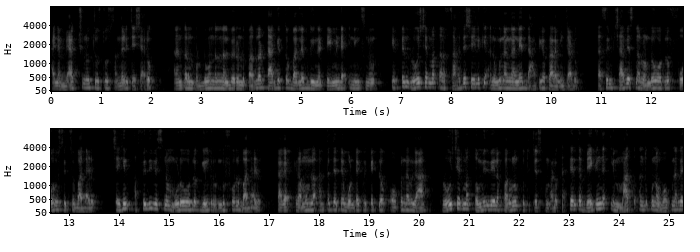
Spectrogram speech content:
ఆయన మ్యాచ్ను చూస్తూ సందడి చేశారు. అనంతరం రెండు వందల నలభై రెండు పరుల టార్గెట్తో బరిలోకి దిగిన టీమిండియా ఇన్నింగ్స్ను కెప్టెన్ రోహిత్ శర్మ తన సహజ శైలికి అనుగుణంగానే దాటిగా ప్రారంభించాడు. నసీం షా వేసిన రెండో ఓవర్లో ఫోర్ సిక్స్ బాదాడు. షహీన్ అఫ్రిది వేసిన మూడో ఓవర్లో గిల్ రెండు ఫోర్లు బాదాడు. కాగా క్రమంలో అంతర్జాతీయ వన్డే క్రికెట్లో ఓపెనర్గా రోహిత్ శర్మ తొమ్మిది వేల పరుగులను పూర్తి చేసుకున్నాడు. అత్యంత వేగంగా ఈ మార్క్ అందుకున్న ఓపెనర్గా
